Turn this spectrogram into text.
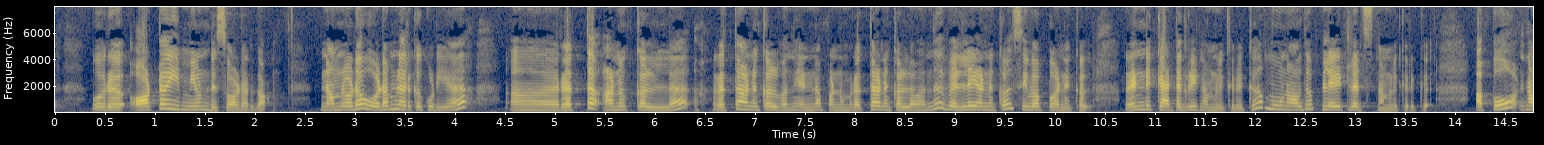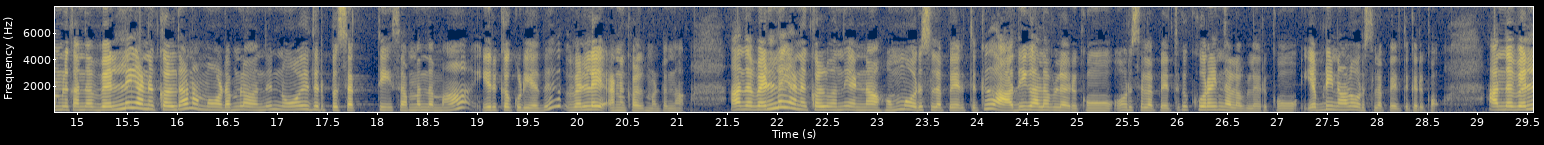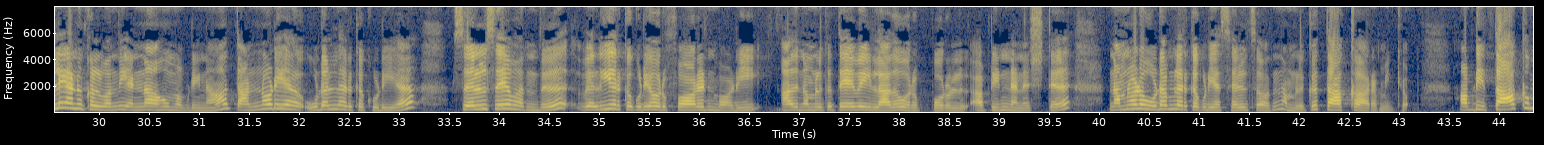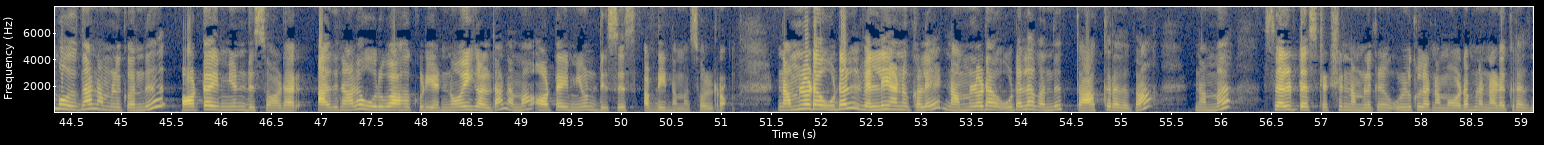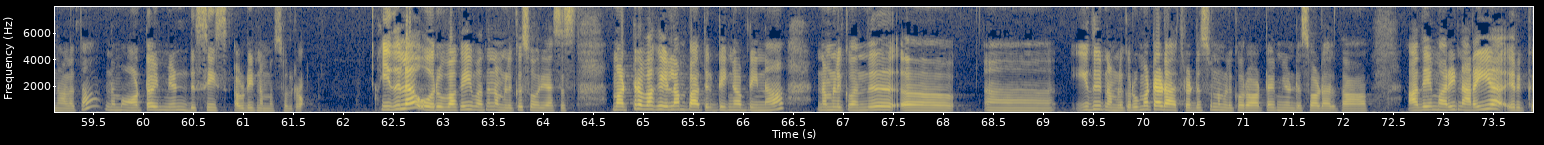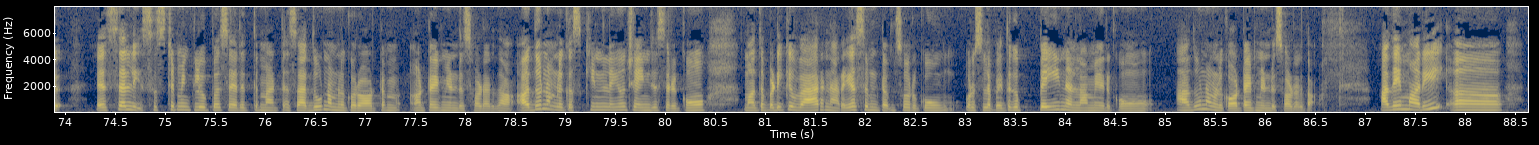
ஒரு ஆட்டோ இம்யூன் டிஸார்டர் தான். நம்மளோட உடம்புல இருக்கக்கூடிய இரத்த அணுக்களில் இரத்த அணுக்கள் வந்து என்ன பண்ணும்? இரத்த அணுக்களில் வந்து வெள்ளை அணுக்கள் சிவப்பு அணுக்கள். ரெண்டு கேட்டகரி நம்மளுக்கு இருக்குது மூணாவது பிளேட்லெட்ஸ் நம்மளுக்கு இருக்குது அப்போது நம்மளுக்கு அந்த வெள்ளை அணுக்கள் தான் நம்ம உடம்புல வந்து நோய் எதிர்ப்பு சக்தி சம்மந்தமாக இருக்கக்கூடியது. வெள்ளை அணுக்கள் மட்டும்தான். அந்த வெள்ளை அணுக்கள் வந்து என்னாகும்? ஒரு சில பேர்த்துக்கு அதிக அளவில் இருக்கும். ஒரு சில பேர்த்துக்கு குறைந்த அளவில் இருக்கும். எப்படினாலும் ஒரு சில பேர்த்துக்கு இருக்கும். அந்த வெள்ளை அணுக்கள் வந்து என்ன ஆகும் அப்படின்னா தன்னுடைய உடலில் இருக்கக்கூடிய செல்ஸே வந்து வெளியே இருக்கக்கூடிய ஒரு ஃபாரின் பாடி அது நம்மளுக்கு தேவையில்லாத ஒரு பொருள் அப்படின்னு நினச்சிட்டு நம்மளோட உடம்புல இருக்கக்கூடிய செல்ஸை வந்து நம்மளுக்கு தாக்க ஆரம்பிக்கும். அப்படி தாக்கும்போது தான் நம்மளுக்கு வந்து ஆட்டோ இம்யூன் டிஸார்டர் அதனால உருவாகக்கூடிய நோய்கள் தான் நம்ம ஆட்டோ இம்யூன் டிசீஸ் அப்படின்னு நம்ம சொல்கிறோம் நம்மளோட உடல் வெள்ளை அணுக்களே நம்மளோட உடலை வந்து தாக்குறது தான் நம்ம செல்ஃப் டெஸ்ட்ரக்ஷன் நம்மளுக்கு உள்ளுக்குள்ளே நம்ம உடம்புல நடக்கிறதுனால தான் நம்ம ஆட்டோ இம்யூன் டிசீஸ் அப்படின்னு நம்ம சொல்கிறோம் இதில் ஒரு வகை வந்து நம்மளுக்கு சோரியாசிஸ் மற்ற வகையெல்லாம் பார்த்துக்கிட்டிங்க அப்படின்னா நம்மளுக்கு வந்து இது நம்மளுக்கு ருமட்டாய்டு ஆர்த்ரைட்டிஸும் நம்மளுக்கு ஒரு ஆட்டோஇம்யூன் டிசார்டர் தான். அதே மாதிரி நிறைய இருக்குது எஸ்எல்இ சிஸ்டமிக் லூப்பஸ் எரித்தமேட்டஸ் அதுவும் நம்மளுக்கு ஒரு ஆட்டோ ஆட்டோஇம்யூன் டிசார்டர் தான். அதுவும் நம்மளுக்கு ஸ்கின்லேயும் சேஞ்சஸ் இருக்கும். மற்றபடிக்கு வேறு நிறைய சிம்டம்ஸும் இருக்கும். ஒரு சில பேர்த்துக்கு பெயின் எல்லாமே இருக்கும். அதுவும் நம்மளுக்கு ஆட்டோமியூன் டிசார்டர் தான். அதே மாதிரி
